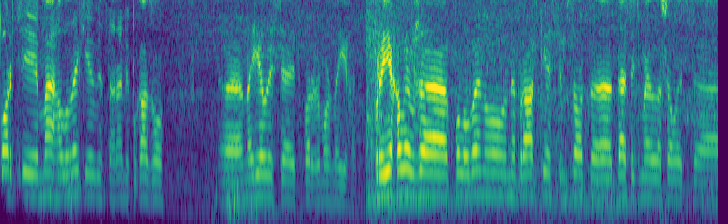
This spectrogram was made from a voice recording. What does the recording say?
Порції мега великі, в інстаграмі показував. Е, наїлися і тепер вже можна їхати. Приїхали вже половину Небраски, 710 миль лишилось е,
